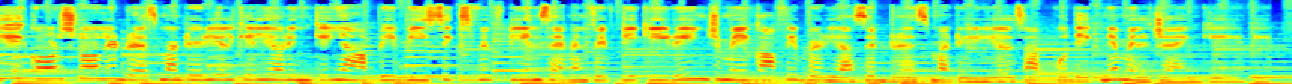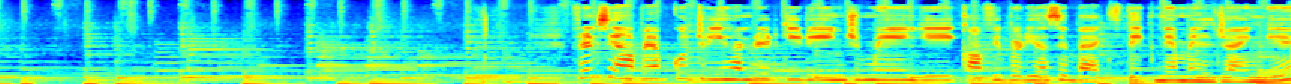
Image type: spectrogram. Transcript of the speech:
ये एक और स्टॉल है ड्रेस मटेरियल के लिए और इनके यहाँ पे भी 650 एंड 750 की रेंज में काफ़ी बढ़िया से ड्रेस मटेरियल्स आपको देखने मिल जाएँगे। फ्रेंड्स यहाँ पे आपको 300 की रेंज में ये काफ़ी बढ़िया से बैग्स देखने मिल जाएँगे।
